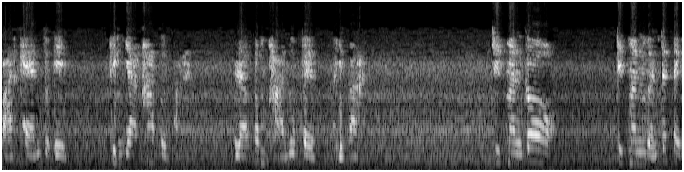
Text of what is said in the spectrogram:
ปาดแขนตัวเองกินยาฆ่าตัวตายแล้วต้องพาลูกไปพยาบาลจิตมันก็ จิตมันเหมือนจะเต็ม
